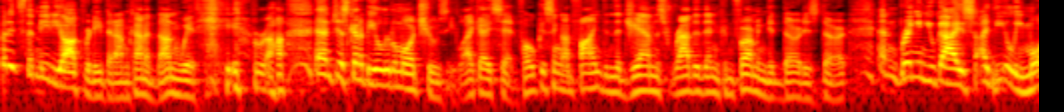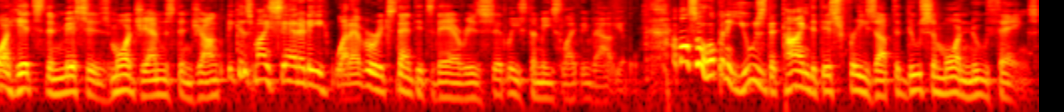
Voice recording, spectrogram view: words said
But it's the mediocrity that I'm kind of done with here. Uh, and just going to be a little more choosy. Like I said, focusing on finding the gems rather than confirming that dirt is dirt. And bringing you guys, ideally, more hits than misses, more gems than junk, because my sanity, whatever extent it's there, is, at least to me, slightly valuable. I'm also hoping to use the time that this frees up to do some more new things.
